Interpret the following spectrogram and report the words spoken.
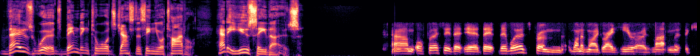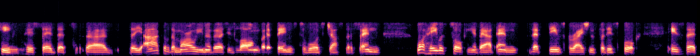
Those words, bending towards justice in your title, how do you see those? Um, well, firstly, that, yeah, they're, they're, words from one of my great heroes, Martin Luther King, who said that uh, the arc of the moral universe is long, but it bends towards justice. And what he was talking about, and that's the inspiration for this book, is that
